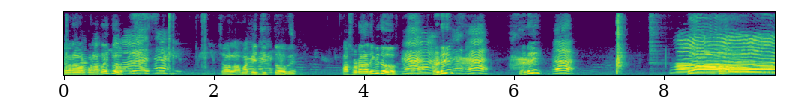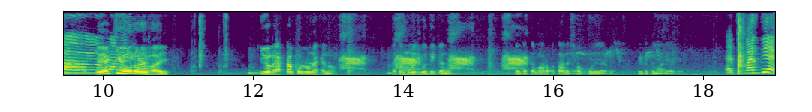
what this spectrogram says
এবার আমার পালা তাই তো? চল আমাকে জিততে হবে। পাঁচশো টাকা দিবি তো? হ্যাঁ রেডি হ্যাঁ। রেডি হ্যাঁ। এ কি হলো রে ভাই? কি হলো? একটা পড়ল না কেন? এত মজবুতি কেন? এটাতে মারবো তাহলে সব পড়ে যাবে। এটাতে মারি আগে। এত কাজ দিয়ে?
